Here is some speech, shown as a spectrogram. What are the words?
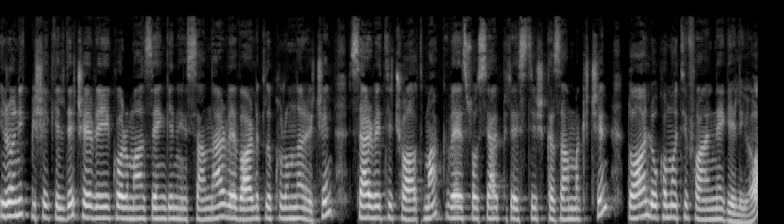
İronik bir şekilde çevreyi korumaz zengin insanlar ve varlıklı kurumlar için serveti çoğaltmak ve sosyal prestij kazanmak için doğa lokomotif haline geliyor.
